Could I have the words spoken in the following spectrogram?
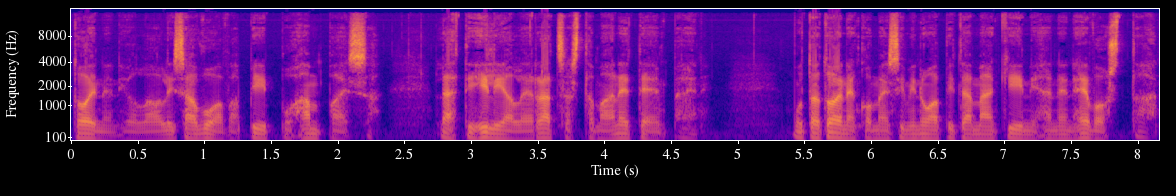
Toinen, jolla oli savuava piippu hampaissa, lähti hiljalleen ratsastamaan eteenpäin, mutta toinen komensi minua pitämään kiinni hänen hevostaan.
